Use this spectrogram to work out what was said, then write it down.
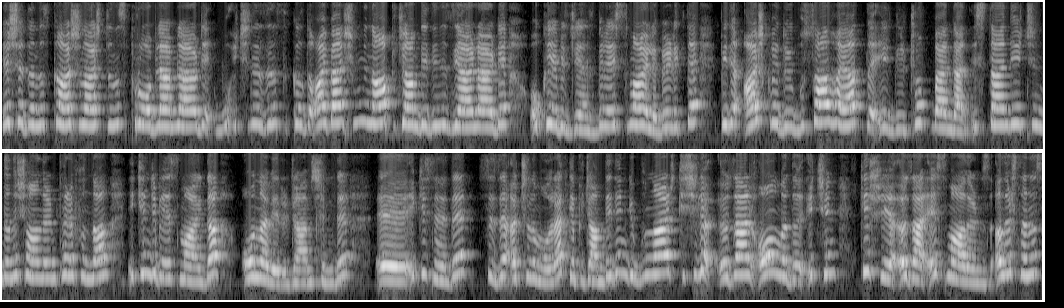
yaşadığınız, karşılaştığınız problemlerde bu içinizin sıkıldığı, ay ben şimdi ne yapacağım dediğiniz yerlerde okuyabileceğiniz bir esma ile birlikte bir de aşk ve duygusal hayatla ilgili çok benden istendiği için danışanlarım tarafından ikinci bir esmayı da ona vereceğim şimdi. Ee, ikisini de size açılım olarak yapacağım. Dediğim gibi bunlar kişiyle özel olmadığı için kişiye özel esmalarınızı alırsanız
